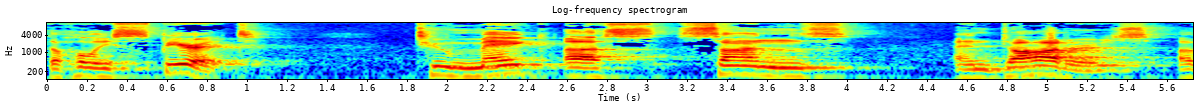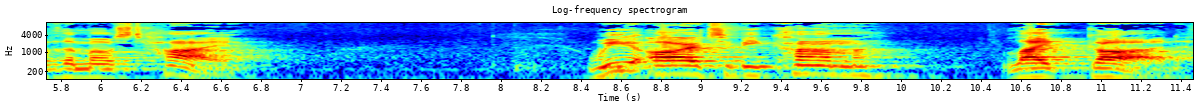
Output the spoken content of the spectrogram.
the Holy Spirit to make us sons and daughters of the Most High. We are to become like God.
